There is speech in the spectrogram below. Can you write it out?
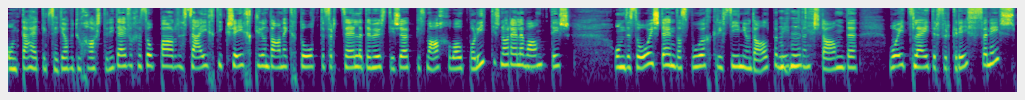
Und da hat er gesagt, ja, aber du kannst dir nicht einfach so ein paar seichte Geschichten und Anekdoten erzählen, dann müsstest du etwas machen, was politisch noch relevant ist. Und so ist dann das Buch Christine und Alpenbitter mhm. entstanden, wo jetzt leider vergriffen ist.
